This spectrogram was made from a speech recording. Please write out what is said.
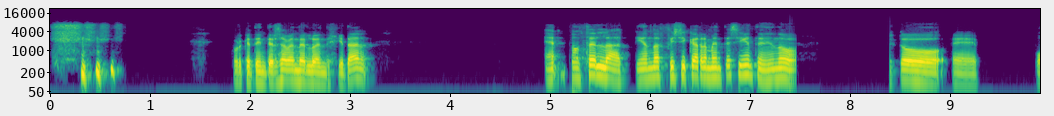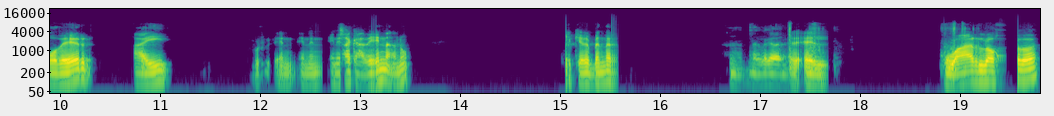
Porque te interesa venderlo en digital. Entonces las tiendas físicas realmente siguen teniendo cierto eh, poder ahí en, en- en esa cadena, ¿no? Quieres vender Mm, el jugar los juegos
